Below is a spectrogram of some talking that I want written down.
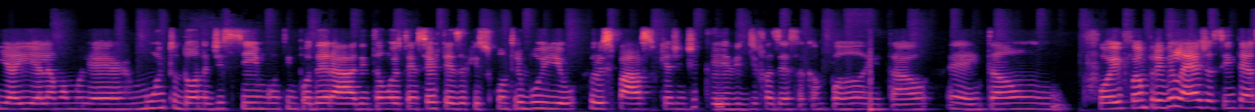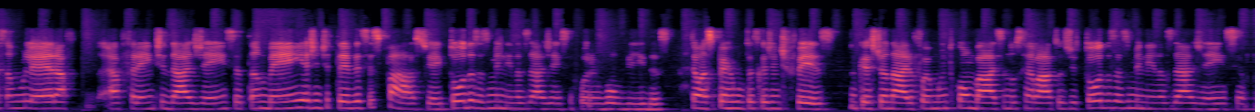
e aí ela é uma mulher muito dona de si, muito empoderada. Então eu tenho certeza que isso contribuiu para o espaço que a gente teve de fazer essa campanha e tal. É, então foi, foi um privilégio assim ter essa mulher à, à frente da agência também e a gente teve esse espaço. E aí todas as meninas da agência foram envolvidas. Então as perguntas que a gente fez no questionário foi muito com base nos relatos de todas as meninas da agência,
